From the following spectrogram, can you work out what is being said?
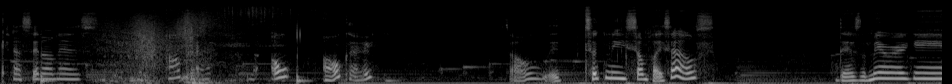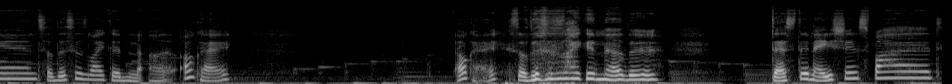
Can I sit on this? Okay. Oh, okay. So it took me someplace else. There's a mirror again. So this is like a, uh, okay. Okay. So this is like another destination spot.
